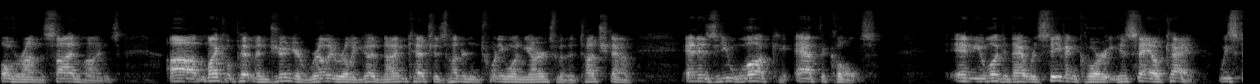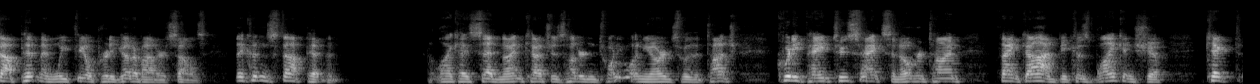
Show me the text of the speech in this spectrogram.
over on the sidelines. Uh, Michael Pittman Jr., really, really good. Nine catches, 121 yards with a touchdown. And as you look at the Colts and you look at that receiving corps, you say, okay, we stop Pittman. We feel pretty good about ourselves. They couldn't stop Pittman. Like I said, nine catches, 121 yards with a touch. Kwity Paye two sacks in overtime. Thank God, because Blankenship kicked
